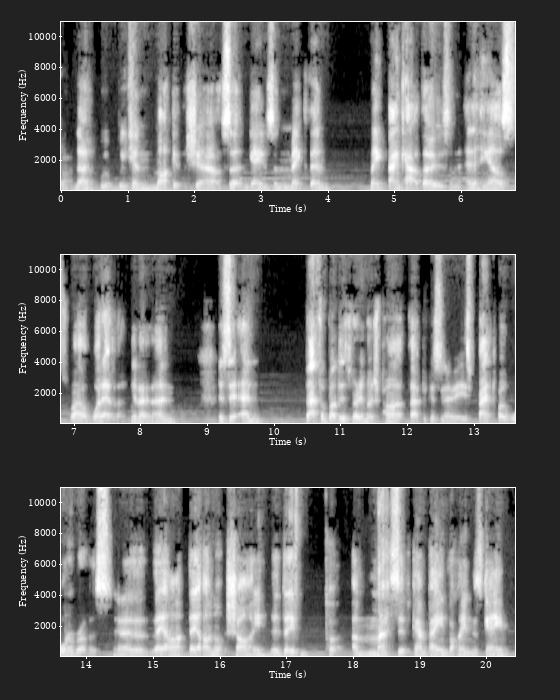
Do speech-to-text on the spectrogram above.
well, no, we, we can market the shit out of certain games and make them make bank out of those and anything else, well, whatever, you know. And is it and Back 4 Blood is very much part of that because you know it's backed by Warner Brothers. You know, they are they are not shy. They've put a massive campaign behind this game.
